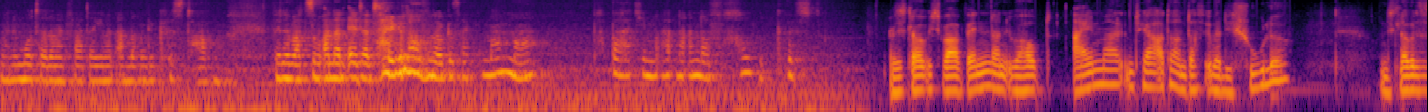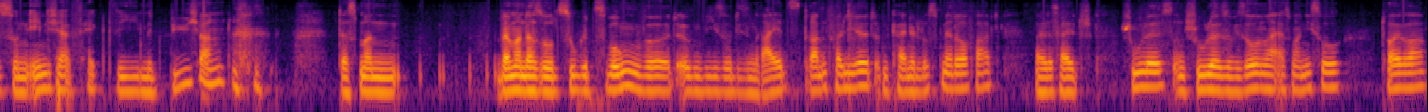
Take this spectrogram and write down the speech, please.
meine Mutter oder mein Vater jemand anderen geküsst haben. Bin immer zum anderen Elternteil gelaufen und habe gesagt, Mama, Papa hat, jemand, hat eine andere Frau geküsst. Also ich glaube, ich war, wenn, dann überhaupt einmal im Theater und das über die Schule. Und ich glaube, das ist so ein ähnlicher Effekt wie mit Büchern, dass man, wenn man da so zu gezwungen wird, irgendwie so diesen Reiz dran verliert und keine Lust mehr drauf hat, weil das halt Schule ist und Schule sowieso immer erstmal nicht so toll war.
